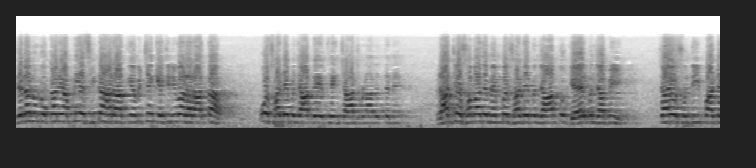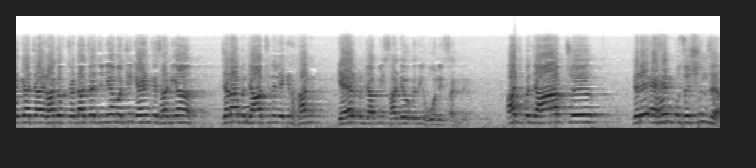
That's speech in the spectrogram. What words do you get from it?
ਜਿਨ੍ਹਾਂ ਨੂੰ ਲੋਕਾਂ ਨੇ ਆਪਣੀਆਂ ਸੀਟਾਂ ਹਰਾਤੀਆਂ ਵਿੱਚੇ ਕੇਜਰੀਵਾਲ ਹਰਾਤਾ, ਉਹ ਸਾਡੇ ਪੰਜਾਬ ਦੇ ਇੱਥੇ ਇੰਚਾਰਜ ਬਣਾ ਦਿੱਤੇ ਨੇ। ਰਾਜ ਸਭਾ ਦੇ ਮੈਂਬਰ ਸਾਡੇ ਪੰਜਾਬ ਤੋਂ ਗੈਰ ਪੰਜਾਬੀ, ਚਾਹੇ ਉਹ ਸੰਦੀਪ ਪਾਠਕ ਆ, ਚਾਹੇ ਰਾਘਵ ਚੱਡਾ, ਚਾਹੇ ਜਿੰਨੀਆਂ ਮਰਜ਼ੀ ਕਹਿਣ ਕਿ ਸਾਡੀਆਂ ਜੜਾ ਪੰਜਾਬ 'ਚ ਨੇ, ਲੇਕਿਨ ਹਨ, ਗੈਰ ਪੰਜਾਬੀ ਸਾਡੇ ਉਹ ਕਦੀ ਹੋ ਨਹੀਂ ਸਕਦੇ। ਅੱਜ ਪੰਜਾਬ 'ਚ ਜਿਹੜੇ ਅਹਿਮ ਪੋਜੀਸ਼ਨਸ ਆ,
